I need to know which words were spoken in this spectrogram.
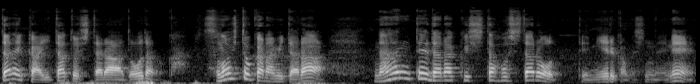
誰かいたとしたらどうだろうか。その人から見たらなんて堕落した星だろうって見えるかもしれないね。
